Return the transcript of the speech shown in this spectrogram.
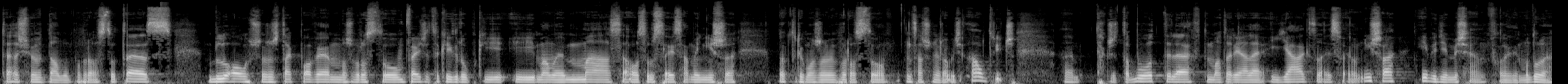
to jesteśmy w domu po prostu. To jest Blue Ocean, że tak powiem, może po prostu wejść do takiej grupki i mamy masę osób z tej samej niszy, do których możemy po prostu zacząć robić outreach. Także to było tyle w tym materiale, jak znaleźć swoją niszę i widzimy się w kolejnym module.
